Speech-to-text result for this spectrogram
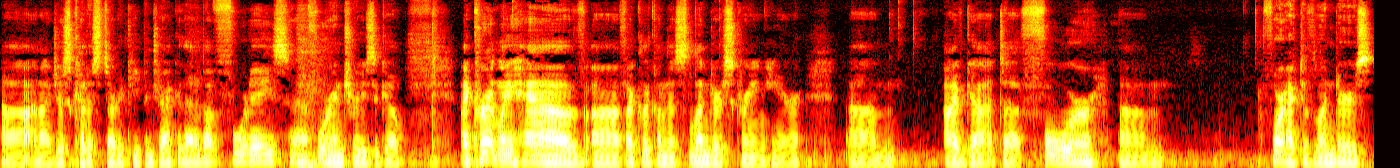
uh, and I just kind of started keeping track of that about four days, uh, four entries ago. I currently have, uh, if I click on this lender screen here, um, I've got uh, four, um, four active lenders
